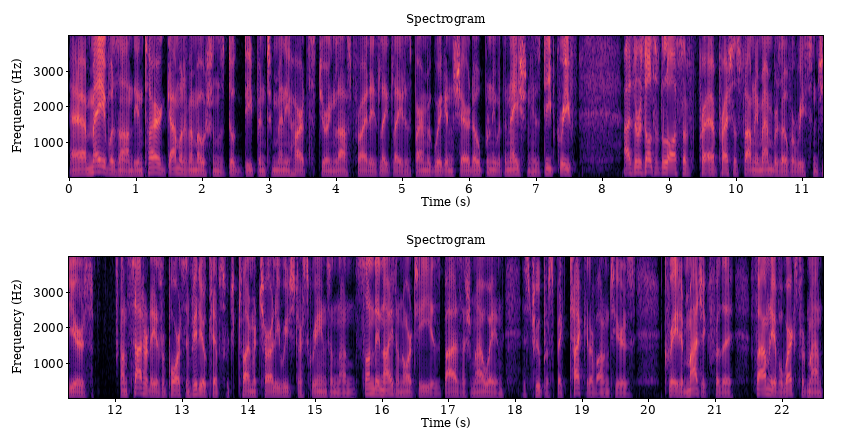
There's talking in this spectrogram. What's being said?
Uh, Maeve was on. The entire gamut of emotions dug deep into many hearts during last Friday's Late Late as Barry McGuigan shared openly with the nation his deep grief as a result of the loss of pre- uh, precious family members over recent years. On Saturday, as reports and video clips which Climate Charlie reached our screens, and on Sunday night on RT, as Baz Ashmawy and his troop of spectacular volunteers created magic for the family of a Wexford man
